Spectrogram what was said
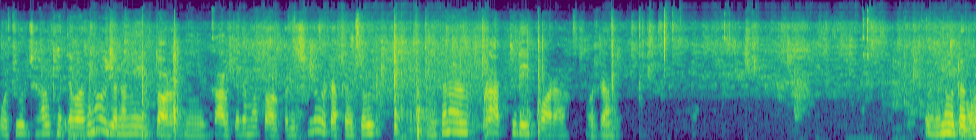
প্রচুর ঝাল খেতে পারবে না ওই জন্য আমি তর কালকের আমার তরকারি ছিল ওটাকে একটু কেন রাত্রিরেই করা ওটা। ওই জন্য ওটাকে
